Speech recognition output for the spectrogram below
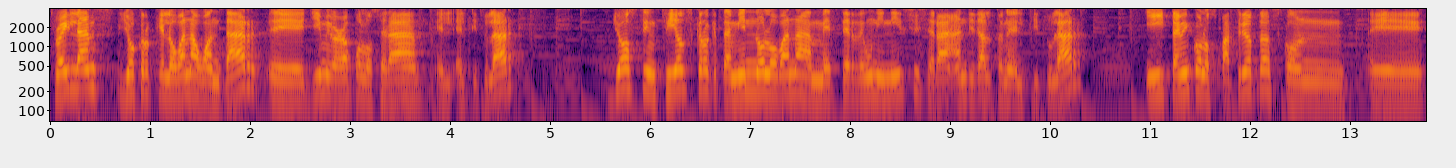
Trey Lance, yo creo que lo van a aguantar. Eh, Jimmy Garoppolo será el, titular. Justin Fields, creo que también no lo van a meter de un inicio y será Andy Dalton el titular. Y también con los Patriotas, con. Eh,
